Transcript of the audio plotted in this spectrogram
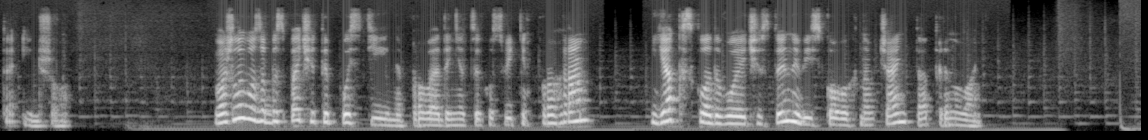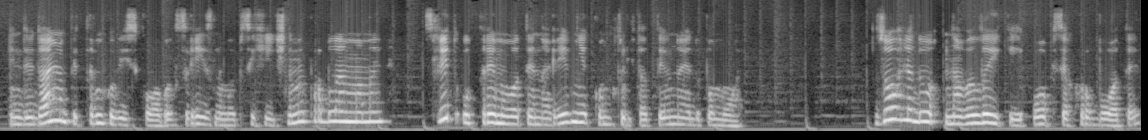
та іншого. Важливо забезпечити постійне проведення цих освітніх програм як складової частини військових навчань та тренувань. Індивідуальну підтримку військових з різними психічними проблемами слід утримувати на рівні консультативної допомоги. З огляду на великий обсяг роботи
